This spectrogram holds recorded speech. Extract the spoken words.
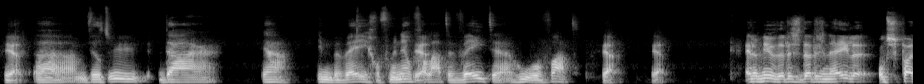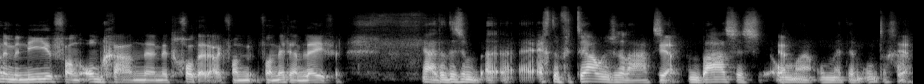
ja. Ehm, wilt u daar ja, in bewegen of me in elk geval Ja. laten weten hoe of wat? En opnieuw, dat is, dat is een hele ontspannen manier van omgaan eh, met God eigenlijk, van, van met hem leven. Ja, dat is een, eh, echt een vertrouwensrelatie. Ja. Een basis om, eh, om met hem om te gaan. Ja.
